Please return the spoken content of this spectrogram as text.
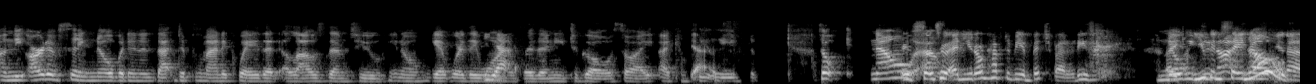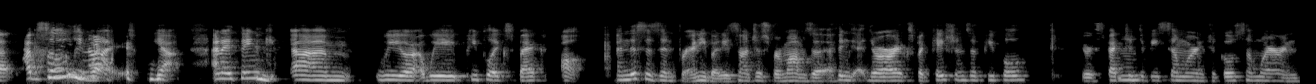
on the art of saying no, but in that diplomatic way that allows them to, you know, get where they want yes. where they need to go. So I, I completely yes. So now it's so um, true, and you don't have to be a bitch about it either. No, like, you can not. say no, no absolutely not. yeah, and I think um, we are we people expect, oh, and this isn't for anybody. It's not just for moms. I think there are expectations of people. You're expected mm-hmm. to be somewhere and to go somewhere, and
